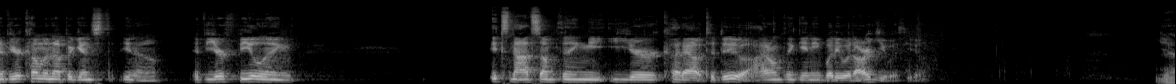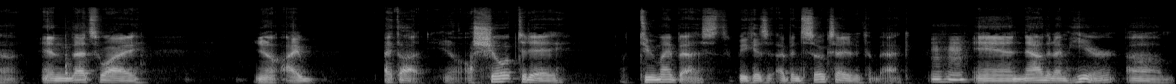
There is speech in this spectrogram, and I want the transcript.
if you're coming up against, you know, if you're feeling it's not something you're cut out to do, I don't think anybody would argue with you. Yeah, and that's why, you know, I, I thought, you know, I'll show up today, I'll do my best because I've been so excited to come back, Mm-hmm. and now that I'm here, um,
